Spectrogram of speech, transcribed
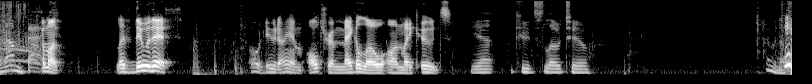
And I'm back. Come on. Let's do this. Oh, dude, I am ultra mega low on my coods. Yeah, my Coot's low too. I have enough. Eat.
